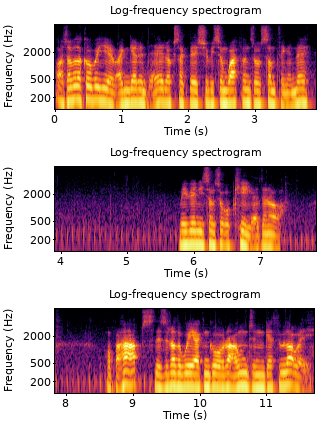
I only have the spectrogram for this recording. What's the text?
Oh, let's have a look over here, I can get in there, it looks like there should be some weapons or something in there. Maybe I need some sort of key, I don't know. Or perhaps there's another way I can go around and get through that way.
